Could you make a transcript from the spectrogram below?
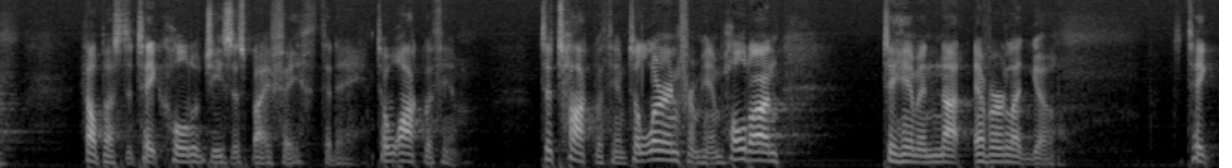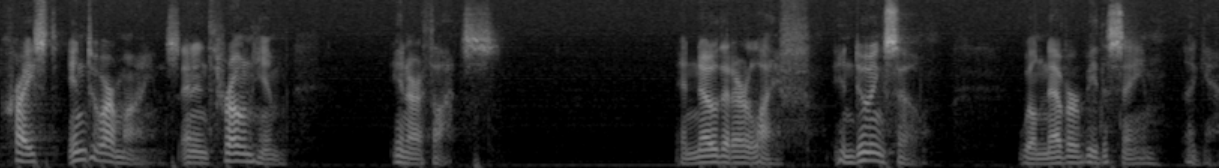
help us to take hold of Jesus by faith today, to walk with him to talk with Him, to learn from Him, hold on to Him and not ever let go. To take Christ into our minds and enthrone Him in our thoughts. And know that our life, in doing so, will never be the same again.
